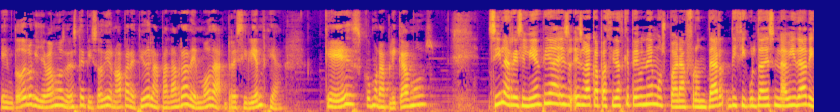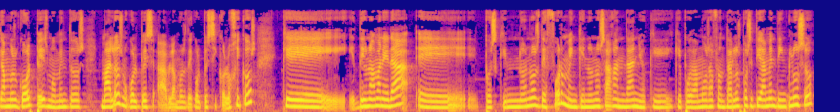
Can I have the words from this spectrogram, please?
en todo lo que llevamos de este episodio no ha aparecido la palabra de moda, resiliencia, que es cómo la aplicamos, Sí, la resiliencia es, es, la capacidad que tenemos para afrontar dificultades en la vida, digamos golpes, momentos malos, golpes, hablamos de golpes psicológicos, que de una manera, eh, pues que no nos deformen, que no nos hagan daño, que, que podamos afrontarlos positivamente. Incluso,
